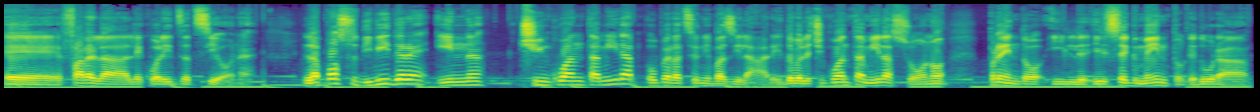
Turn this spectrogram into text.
eh, fare la, l'equalizzazione, la posso dividere in 50.000 operazioni basilari, dove le 50.000 sono prendo il, il segmento che dura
